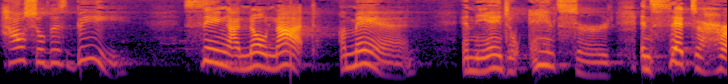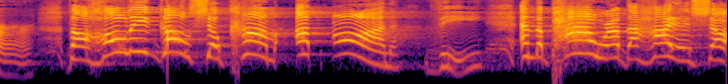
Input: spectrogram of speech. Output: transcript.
How shall this be, seeing I know not a man? And the angel answered and said to her, The Holy Ghost shall come up on thee, and the power of the highest shall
